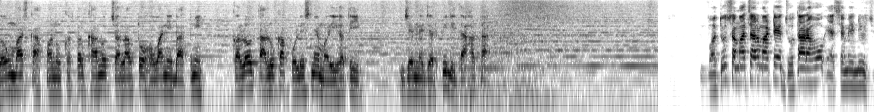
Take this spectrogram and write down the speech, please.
ગૌમાંસ કાપવાનું કતલખાનું ચલાવતો હોવાની બાતમી કલોલ તાલુકા પોલીસને મળી હતી. જેમને ઝડપી લીધા હતા. વધુ સમાચાર માટે જોતા રહો એસએમએ ન્યૂઝ.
